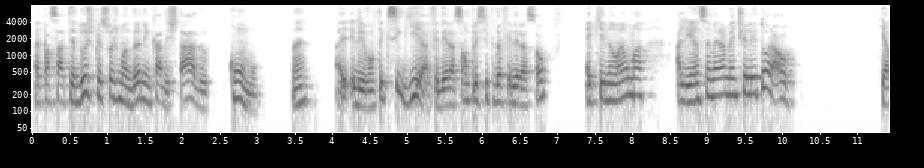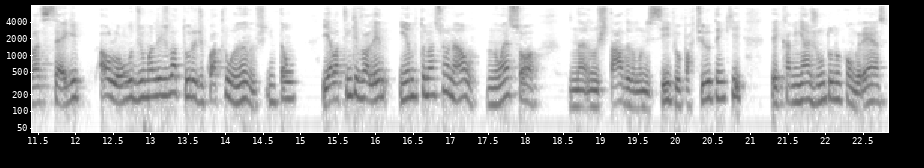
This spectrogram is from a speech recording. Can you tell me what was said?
vai passar a ter duas pessoas mandando em cada estado? Como? Né? Eles vão ter que seguir. A federação, o princípio da federação é que não é uma aliança meramente eleitoral, que ela segue ao longo de uma legislatura de quatro anos. Então, e ela tem que valer em âmbito nacional, não é só na, no estado, no município. O partido tem que eh, caminhar junto no Congresso.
